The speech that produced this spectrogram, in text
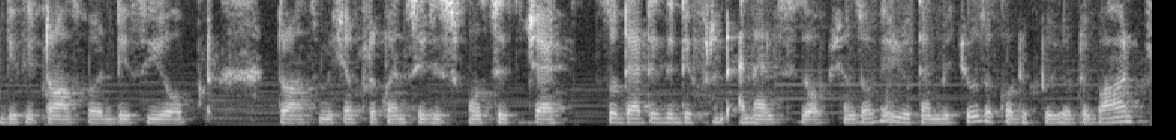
DC transfer DC opt transmission frequency responses check so that is the different analysis options okay? You can be choose according to your demand.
